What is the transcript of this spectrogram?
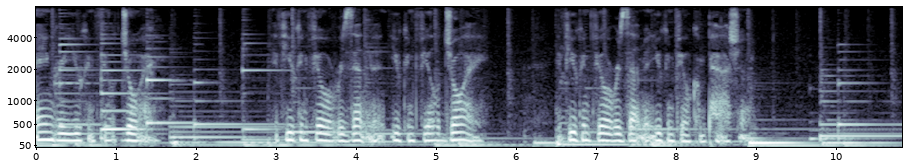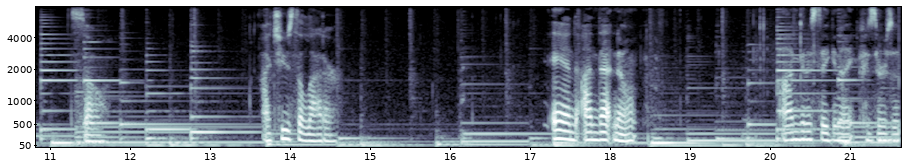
angry, you can feel joy. If you can feel resentment, you can feel joy. If you can feel resentment, you can feel compassion. So, I choose the latter. And on that note, I'm going to say goodnight because there's a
